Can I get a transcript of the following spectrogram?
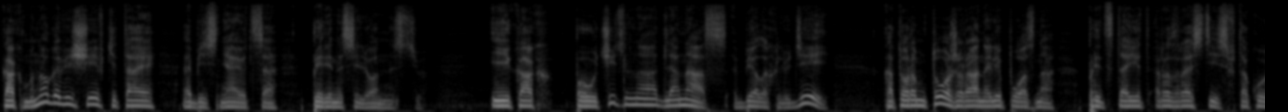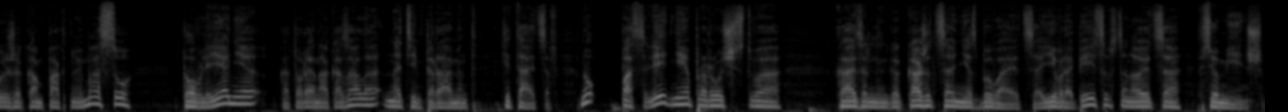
Как много вещей в Китае объясняются перенаселенностью. И как поучительно для нас, белых людей, которым тоже рано или поздно предстоит разрастись в такую же компактную массу, то влияние, которое она оказала на темперамент китайцев. Ну, последнее пророчество Кайзерлинга, кажется, не сбывается. Европейцев становится все меньше.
